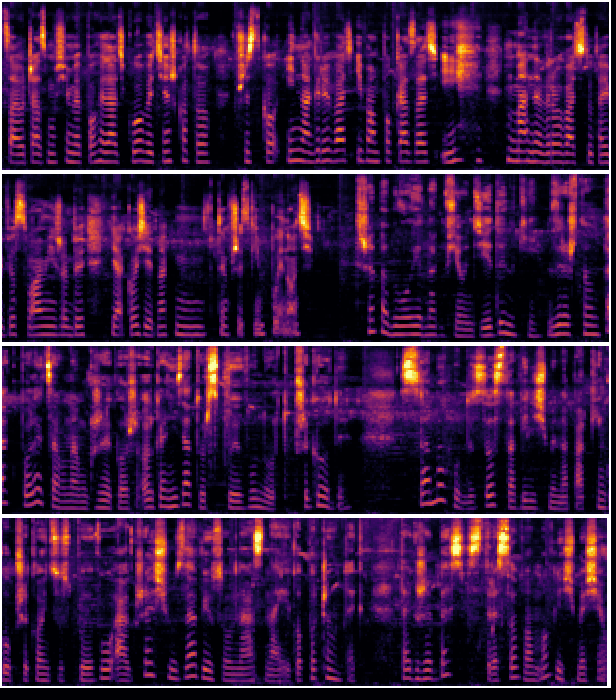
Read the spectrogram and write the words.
Cały czas musimy pochylać głowy. Ciężko to wszystko i nagrywać, i Wam pokazać, i manewrować tutaj wiosłami, żeby jakoś jednak w tym wszystkim płynąć. Trzeba było jednak wziąć jedynki. Zresztą tak polecał nam Grzegorz, organizator spływu Nurt Przygody. Samochód zostawiliśmy na parkingu przy końcu spływu, a Grzesiu zawiózł nas na jego początek. Także bezstresowo mogliśmy się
